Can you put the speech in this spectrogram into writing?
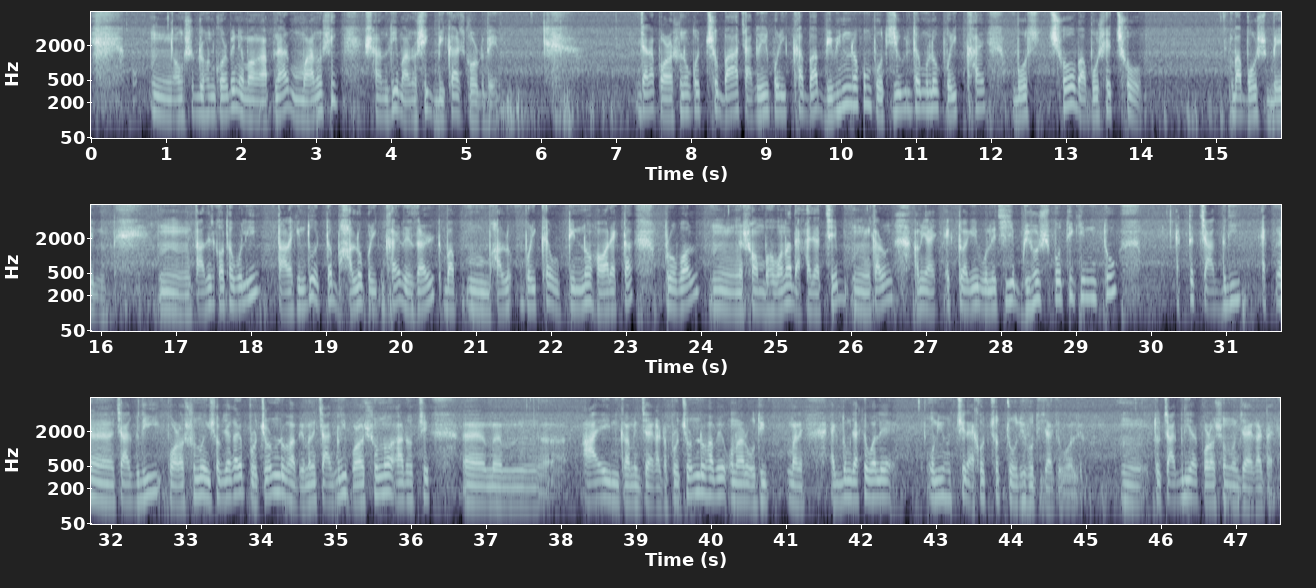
অংশগ্রহণ করবেন এবং আপনার মানসিক শান্তি, মানসিক বিকাশ ঘটবে। যারা পড়াশুনো করছ বা চাকরির পরীক্ষা বা বিভিন্ন রকম প্রতিযোগিতামূলক পরীক্ষায় বসছো বা বসেছো বা বসবেন তাদের কথা বলি, তারা কিন্তু একটা ভালো পরীক্ষায় রেজাল্ট বা ভালো পরীক্ষায় উত্তীর্ণ হওয়ার একটা প্রবল সম্ভাবনা দেখা যাচ্ছে। কারণ আমি একটু আগেই বলেছি যে বৃহস্পতি কিন্তু একটা চাকরি, এক চাকরি, পড়াশুনো এইসব জায়গায় প্রচণ্ডভাবে মানে চাকরি, পড়াশুনো আর হচ্ছে আয় ইনকামের জায়গাটা প্রচণ্ডভাবে ওনার অধি মানে একদম যাকে বলে, উনি হচ্ছেন একচ্ছত্র অধিপতি যাকে বলে। তো চাকরি আর পড়াশুনোর জায়গাটায়।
